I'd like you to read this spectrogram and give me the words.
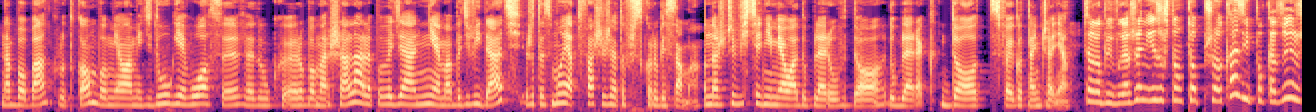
na Boba, krótką, bo miała mieć długie włosy według Roba Marshalla, ale powiedziała, nie, ma być widać, że to jest moja twarz i że ja to wszystko robię sama. Ona rzeczywiście nie miała dublerów do, dublerek do swojego tańczenia. To robi wrażenie i zresztą to przy okazji pokazuje, że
